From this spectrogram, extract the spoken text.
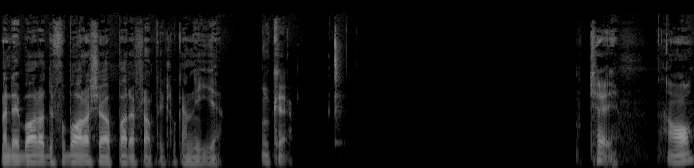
Men det är bara, du får bara köpa det fram till klockan nio. okej. Okej. Ja.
